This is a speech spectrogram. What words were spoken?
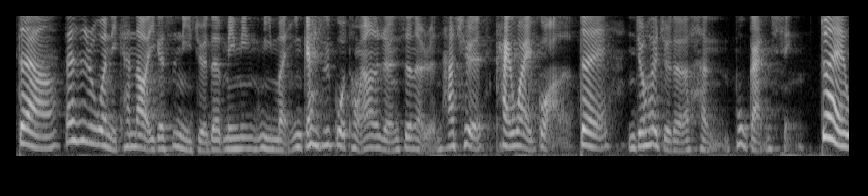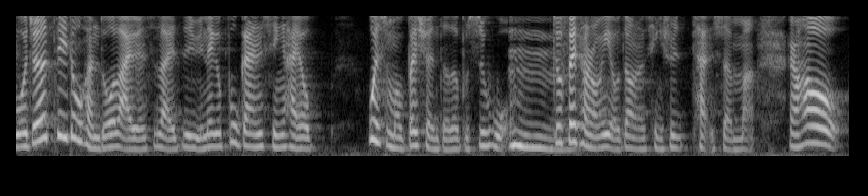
对啊，但是如果你看到一个是你觉得明明你们应该是过同样的人生的人，他却开外挂了，对，你就会觉得很不甘心。对，我觉得嫉妒很多来源是来自于那个不甘心，还有为什么被选择的不是我，嗯，就非常容易有这样的情绪产生嘛，然后。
